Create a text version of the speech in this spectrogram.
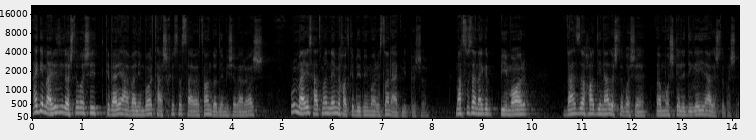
اگه مریضی داشته باشید که برای اولین بار تشخیص سرطان داده میشه براش اون مریض حتما نمی‌خواد که به بیمارستان ادمیت بشه. مخصوصا اگه بیمار وضع حادی نداشته باشه و مشکل دیگه ای نداشته باشه.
